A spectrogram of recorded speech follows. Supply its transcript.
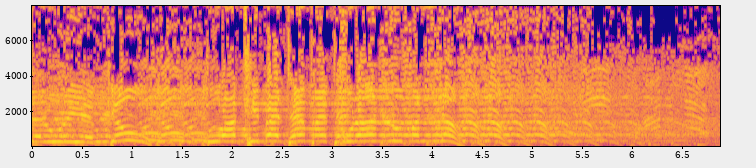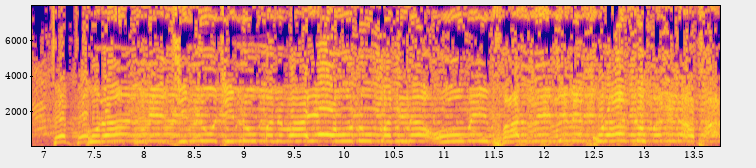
ضروری ہے۔ کیوں؟ تو آخی بیٹھے، میں قرآن نو مننا۔ تے قرآن نے جنو جنو منوایا انہوں مننا اوے فر دے جی قرآن نو مننا فر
